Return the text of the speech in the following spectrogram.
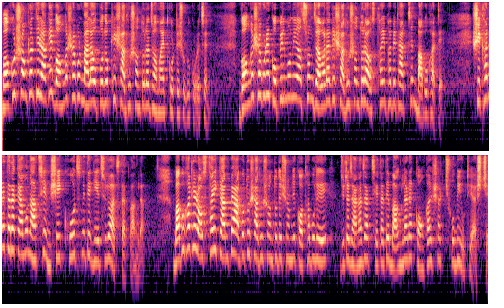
মকর সংক্রান্তির আগে গঙ্গাসাগর মেলা উপলক্ষে সাধু সন্তরা জমায়েত করতে শুরু করেছেন। গঙ্গাসাগরে কপিলমুনি আশ্রম যাওয়ার আগে সাধু সন্তরা অস্থায়ীভাবে থাকছেন বাবুঘাটে। সেখানে তারা কেমন আছেন সেই খোঁজ নিতে গিয়েছিল আজ তাক বাংলা। বাবুঘাটের অস্থায়ী ক্যাম্পে আগত সাধু সন্তদের সঙ্গে কথা বলে যেটা জানা যাচ্ছে, তাতে বাংলার এক কঙ্কালসার ছবি উঠে আসছে।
